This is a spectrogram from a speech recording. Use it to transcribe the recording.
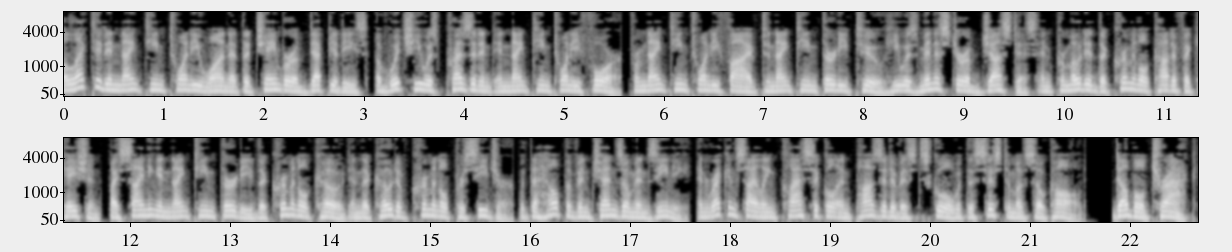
Elected in 1921 at the Chamber of Deputies, of which he was president in 1924, from 1925 to 1932 he was Minister of Justice and promoted the criminal codification, by signing in 1930 the Criminal Code and the Code of Criminal Procedure with the help of Vincenzo Manzini, and reconciling classical and positivist school with the system of so-called double track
